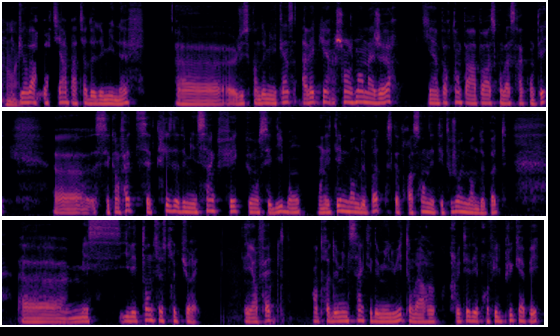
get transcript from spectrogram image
Et puis on va repartir à partir de 2009 euh, jusqu'en 2015 avec un changement majeur qui est important par rapport à ce qu'on va se raconter. Euh, c'est qu'en fait, cette crise de 2005 fait qu'on s'est dit, bon, on était une bande de potes, parce qu'à 300, on était toujours une bande de potes, euh, mais il est temps de se structurer. Et en fait, entre 2005 et 2008, on va recruter des profils plus capés,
